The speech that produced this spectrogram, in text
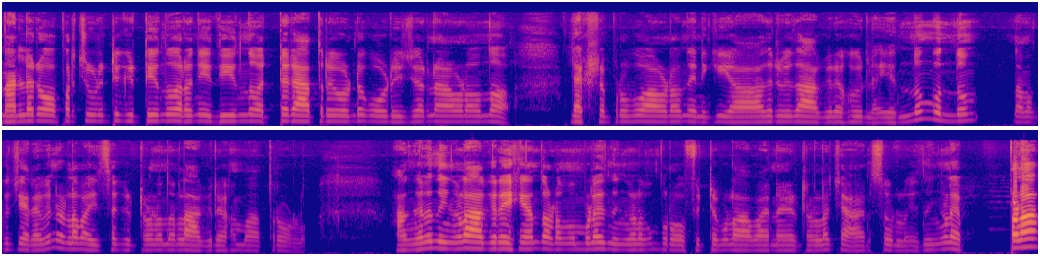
നല്ലൊരു ഓപ്പർച്യൂണിറ്റി കിട്ടിയെന്ന് പറഞ്ഞ് ഇതിൽ നിന്ന് ഒറ്റ രാത്രി കൊണ്ട് കോടീശ്വരനാവണമെന്നോ ലക്ഷപ്രഭു ആവണമെന്നോ എനിക്ക് യാതൊരുവിധ ആഗ്രഹവുമില്ല. എന്നും കുന്നും നമുക്ക് ചിലവിനുള്ള പൈസ കിട്ടണം എന്നുള്ള ആഗ്രഹം മാത്രമേ ഉള്ളൂ. അങ്ങനെ നിങ്ങൾ ആഗ്രഹിക്കാൻ തുടങ്ങുമ്പോഴേ നിങ്ങൾക്ക് പ്രോഫിറ്റബിൾ ആവാനായിട്ടുള്ള ചാൻസ് ഉള്ളൂ. നിങ്ങൾ എപ്പോഴാണ്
